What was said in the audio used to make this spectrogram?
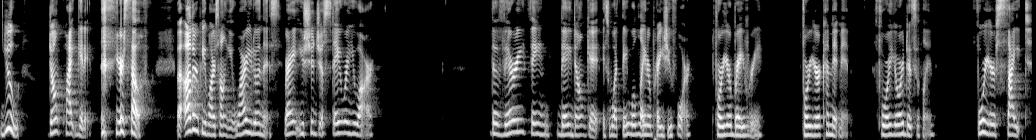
you don't quite get it yourself. But other people are telling you, why are you doing this? Right? You should just stay where you are. The very thing they don't get is what they will later praise you for for your bravery, for your commitment, for your discipline, for your sight,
